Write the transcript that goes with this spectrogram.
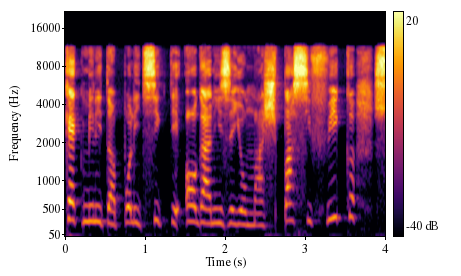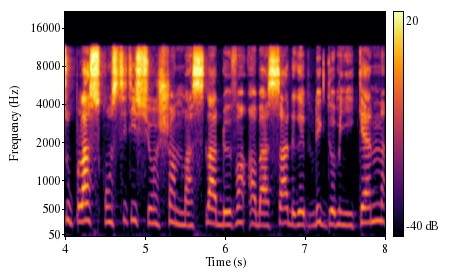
quelques militants politiques, t'es organisé une marche pacifique sous place constitution champ de Masla devant ambassade République dominicaine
